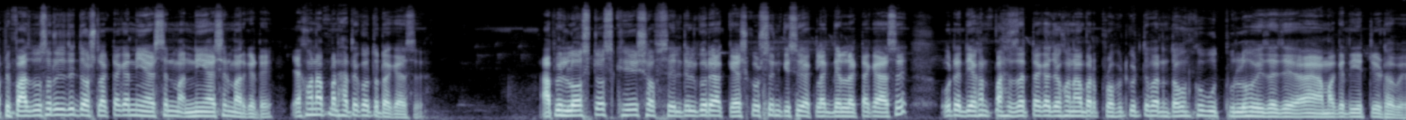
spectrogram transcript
আপনি পাঁচ বছরে যদি দশ লাখ টাকা নিয়ে আসছেন নিয়ে আসেন মার্কেটে এখন আপনার হাতে কত টাকা আছে? আপনি লস টস খেয়ে সব সেল টেল করে ক্যাশ করছেন, কিছু এক লাখ, দেড় লাখ টাকা আছে, ওটা দিয়ে এখন পাঁচ হাজার টাকা যখন আবার প্রফিট করতে পারেন, তখন খুব উৎফুল্ল হয়ে যায় যে হ্যাঁ আমাকে দিয়ে ট্রেড হবে।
